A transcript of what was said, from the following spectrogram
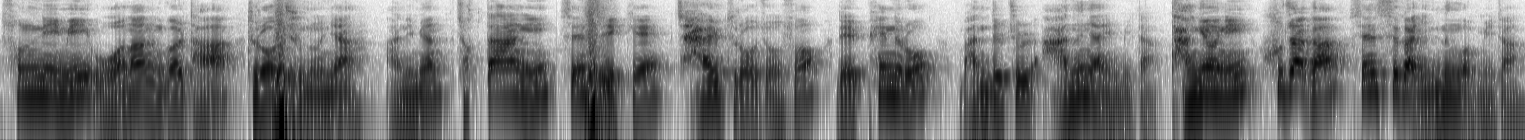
손님이 원하는 걸 다 들어주느냐, 아니면 적당히 센스 있게 잘 들어줘서 내 팬으로 만들 줄 아느냐입니다. 당연히 후자가 센스가 있는 겁니다.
